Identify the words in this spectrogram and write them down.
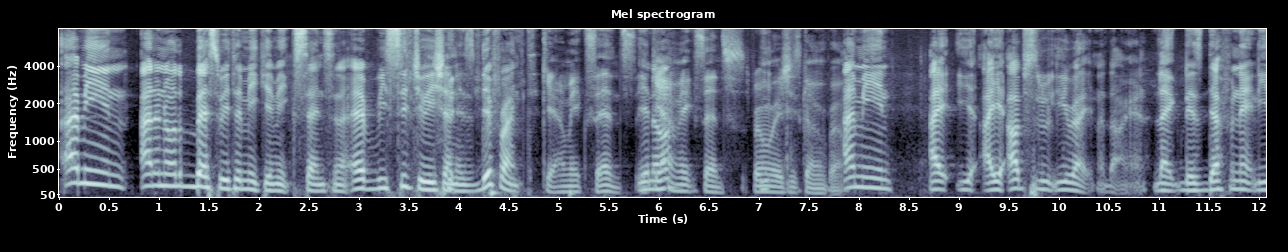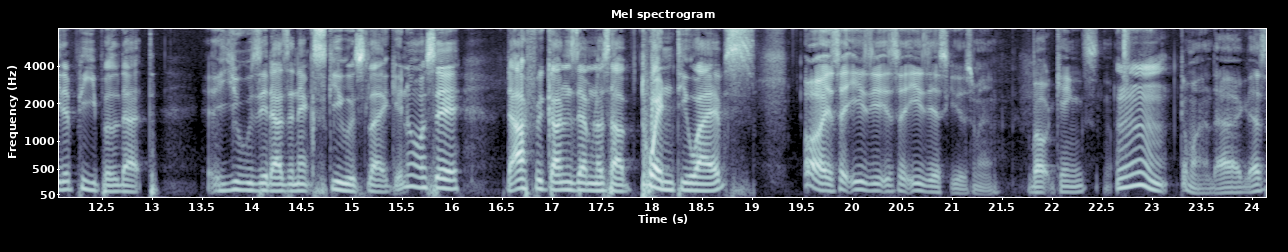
I mean, I don't know the best way to make it make sense. You know, every situation is different. Can't make sense. You know? can't make sense from where she's coming from. I mean, I I absolutely right, Nadarian. Like, there's definitely the people that use it as an excuse. Like, you know, say the Africans them have twenty wives. oh, it's a easy, it's an easy excuse, man. About kings. Mm. Come on, dog. That's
